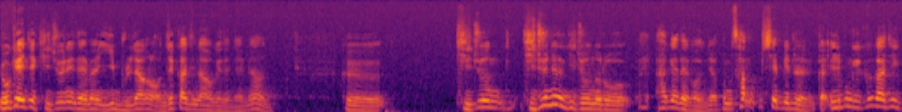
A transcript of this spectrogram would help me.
요게 이제 기준이 되면 이 물량은 언제까지 나오게 되냐면 그 기준 기준일 기준으로 하게 되거든요. 그럼 31일 그러니까 1분기 끝까지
